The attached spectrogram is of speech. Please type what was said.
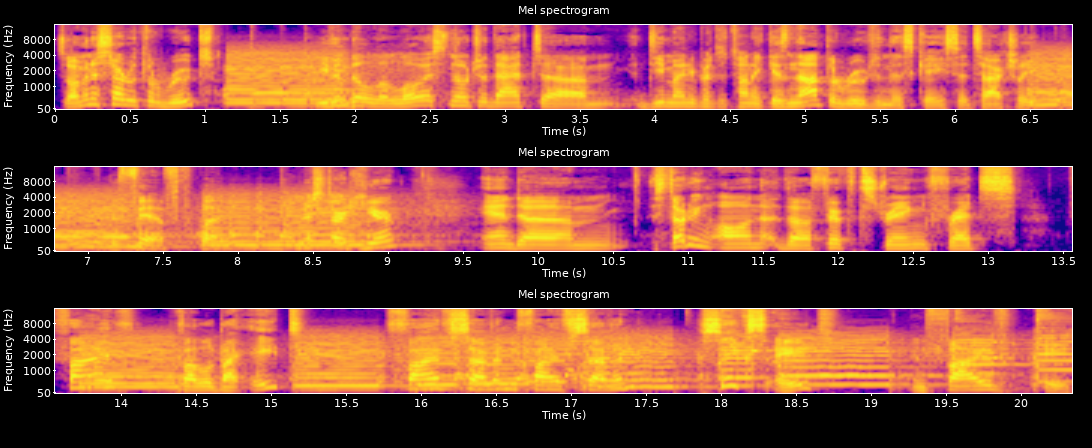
So I'm going to start with the root, even though the lowest note of that um, D minor pentatonic is not the root in this case. It's actually the fifth, but I'm going to start here. And um, starting on the fifth string, frets five, followed by eight, five, seven, five, seven, six, eight, and five, eight.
